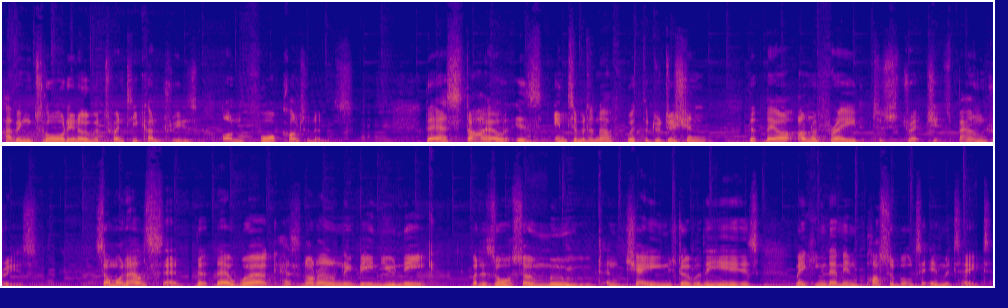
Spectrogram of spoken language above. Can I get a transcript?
having toured in over 20 countries on four continents. Their style is intimate enough with the tradition that they are unafraid to stretch its boundaries. Someone else said that their work has not only been unique, but has also moved and changed over the years, making them impossible to imitate.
